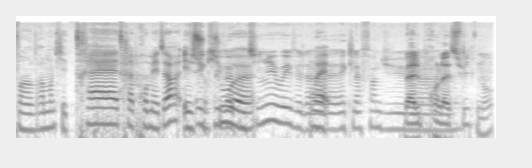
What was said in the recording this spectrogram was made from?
enfin vraiment qui est très très prometteur et Et qui surtout. va euh, continuer, oui, la- ouais. avec la fin du. Bah, elle prend la suite, non?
